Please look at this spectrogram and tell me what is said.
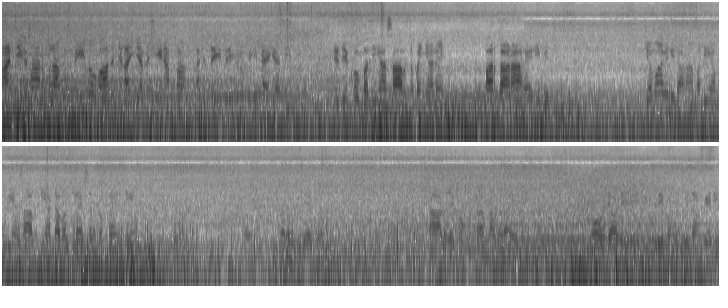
ਹਾਂਜੀ ਕਿਸਾਨ ਭਰਾਵੋ ਮੀਂਹ ਤੋਂ ਬਾਅਦ ਚਲਾਈ ਆ ਮਸ਼ੀਨ ਆਪਾਂ। ਅੱਜ 23 ਤਰੀਕ ਨੂੰ ਮੀਂਹ ਪੈ ਗਿਆ ਸੀ। ਤੇ ਦੇਖੋ ਬੱਲੀਆਂ ਸਾਬਤ ਪਈਆਂ ਨੇ ਪਰ ਦਾਣਾ ਹੈ ਨਹੀਂ ਵਿੱਚ। ਜਮਾ ਵੀ ਨਹੀਂ ਦਾਣਾ, ਬੱਲੀਆਂ ਪੂਰੀਆਂ ਸਾਫ਼ ਦੀਆਂ ਡਬਲ ਪ੍ਰੈਸਰ ਕੰਬਾਈਨ ਦੀਆਂ। ਕਰੋ ਚੈੱਕ ਨਾੜ ਦੇਖੋ ਕਿੰਨਾ ਤਗੜਾ ਹੈ ਬਹੁਤ ਜ਼ਿਆਦਾ ਪੂਰੀ ਬਣੂਗੀ ਤਾਂਗੇ ਦੀ।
